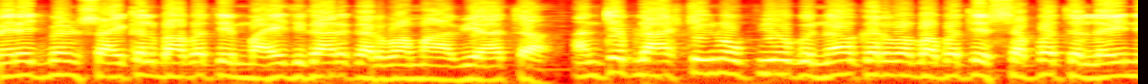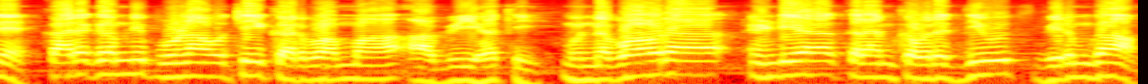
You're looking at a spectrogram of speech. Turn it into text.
મેનેજમેન્ટ સાયકલ બાબતે માહિતગાર કરવામાં આવ્યા હતા. અંતે પ્લાસ્ટિકનો ઉપયોગ ન કરવા બાબતે શપથ લઈને કાર્યક્રમની પૂર્ણાહુતિ કરવામાં આવી હતી. Munna Bhavra India crime coverage news Viramgam.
